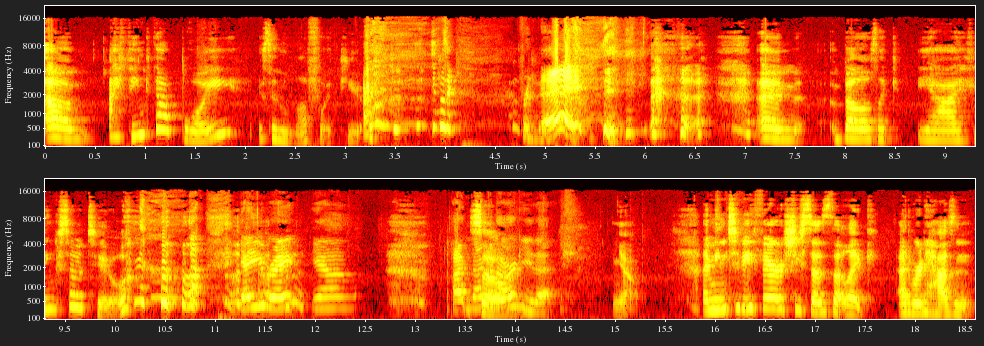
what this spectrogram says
um, "I think that boy is in love with you." Renee. and Bella's like, "Yeah, I think so too." yeah, you're right. Yeah, I'm not So- gonna argue that. yeah. I mean, to be fair, she says that like Edward hasn't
